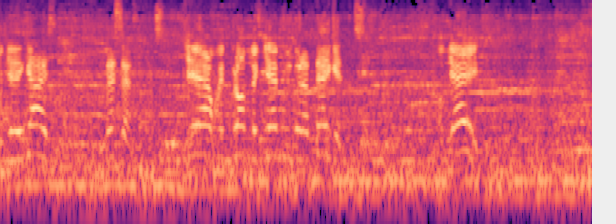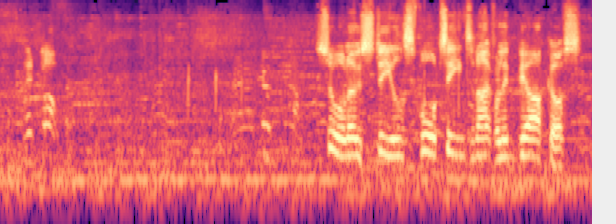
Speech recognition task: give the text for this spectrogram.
Okay, guys, listen. Yeah, we drop the game. We're gonna take it. Okay, let's go. Sorlo steals 14 tonight for Olympiakos.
